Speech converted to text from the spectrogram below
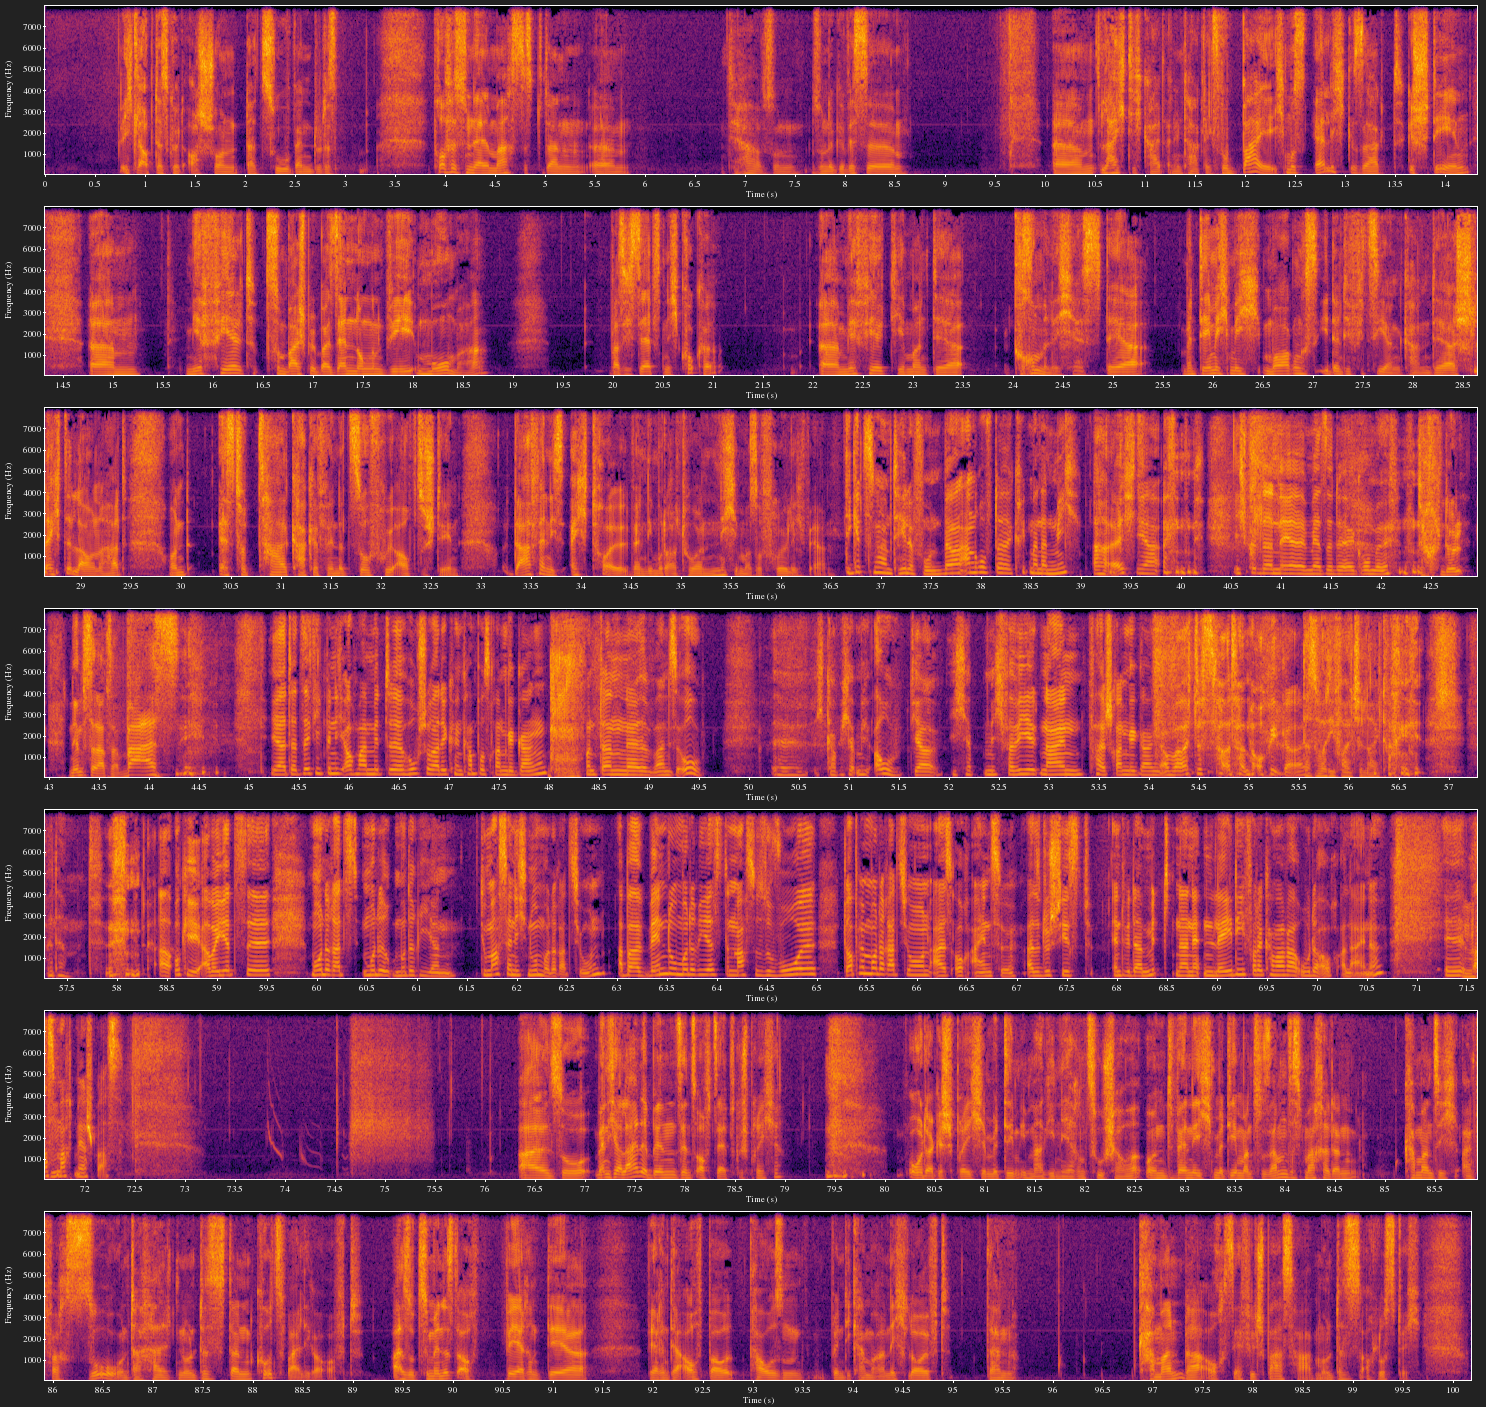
ich glaube, das gehört auch schon dazu, wenn du das professionell machst, dass du dann ähm, ja so, so eine gewisse ähm, Leichtigkeit an den Tag legst. Wobei, ich muss ehrlich gesagt gestehen, ähm, mir fehlt zum Beispiel bei Sendungen wie MoMA, was ich selbst nicht gucke, äh, mir fehlt jemand, der grummelig ist, der mit dem ich mich morgens identifizieren kann, der schlechte Laune hat und es total kacke findet, so früh aufzustehen. Da fände ich es echt toll, wenn die Moderatoren nicht immer so fröhlich wären. Die gibt's nur am Telefon. Wenn man anruft, da kriegt man dann mich. Ah, echt? Ja, ich bin dann eher mehr so der Grummel. Du, du nimmst dann ab, sagst, was? Ja, tatsächlich bin ich auch mal mit äh, Hochschulradio Köln Campus rangegangen und dann äh, waren die so, oh, äh, ich glaube, ich habe mich, oh, ja, ich habe mich verwählt, nein, falsch rangegangen, aber das war dann auch egal. Das war die falsche Leitung. Verdammt. ah, okay, aber jetzt äh, Moderat moder moderieren. Du machst ja nicht nur Moderation, aber wenn du moderierst, dann machst du sowohl Doppelmoderation als auch Einzel. Also du stehst entweder mit einer netten Lady vor der Kamera oder auch alleine. Äh, Was macht mehr Spaß? Also, wenn ich alleine bin, sind es oft Selbstgespräche. Oder Gespräche mit dem imaginären Zuschauer. Und wenn ich mit jemand zusammen das mache, dann kann man sich einfach so unterhalten. Und das ist dann kurzweiliger oft. Also zumindest auch während der, während der Aufbaupausen, wenn die Kamera nicht läuft, dann kann man da auch sehr viel Spaß haben. Und das ist auch lustig.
